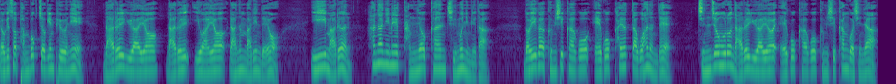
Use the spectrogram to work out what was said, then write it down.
여기서 반복적인 표현이 나를 위하여 나를 위하여 라는 말인데요. 이 말은 하나님의 강력한 질문입니다. 너희가 금식하고 애곡하였다고 하는데 진정으로 나를 위하여 애곡하고 금식한 것이냐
